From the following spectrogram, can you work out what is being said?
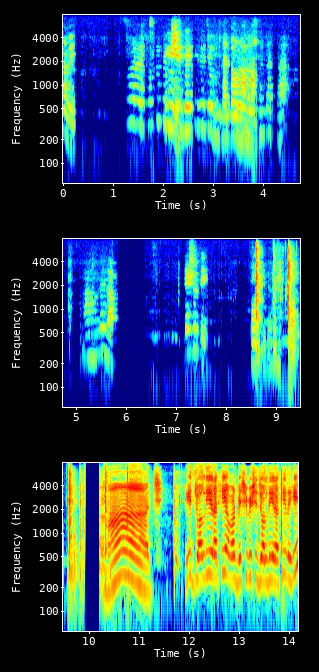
খাবে? তুমি? না তোমার মাম্মা। মাছ? এই জল দিয়ে রাখি আবার বেশি বেশি জল দিয়ে রাখি দেখি।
